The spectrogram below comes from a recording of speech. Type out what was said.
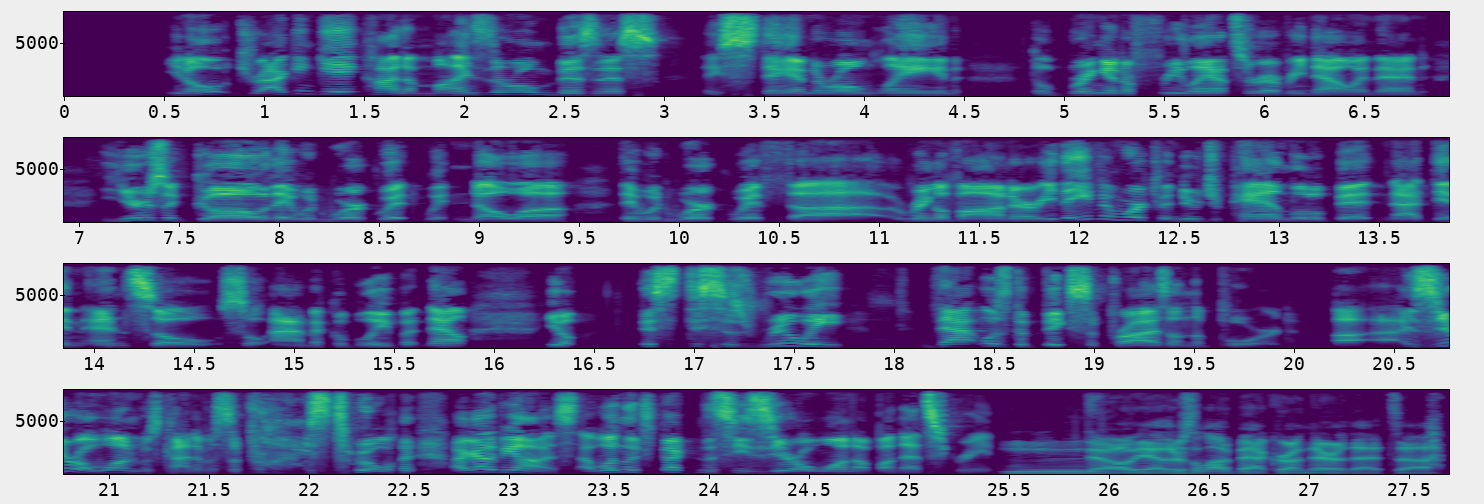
You know, Dragon Gate kind of minds their own business. They stay in their own lane. They'll bring in a freelancer every now and then. Years ago, they would work with, with Noah. They would work with uh, Ring of Honor. They even worked with New Japan a little bit, and that didn't end so so amicably. But now, you know, this this is really that was the big surprise on the board. Uh, zero one was kind of a surprise too. I got to be honest, I wasn't expecting to see zero one up on that screen. no, yeah. There's a lot of background there that uh,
